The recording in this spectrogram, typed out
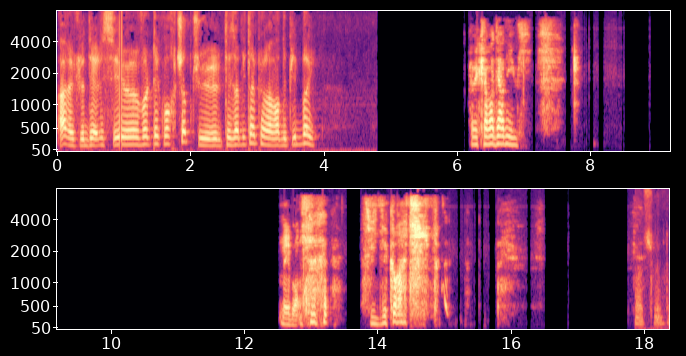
Ah, avec le DLC euh, Voltec Workshop, tu... tes habitants peuvent avoir des Pip-Boy. Avec l'avant-dernier, oui. Mais bon. C'est juste décoratif. Ah, tu m'as pas.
